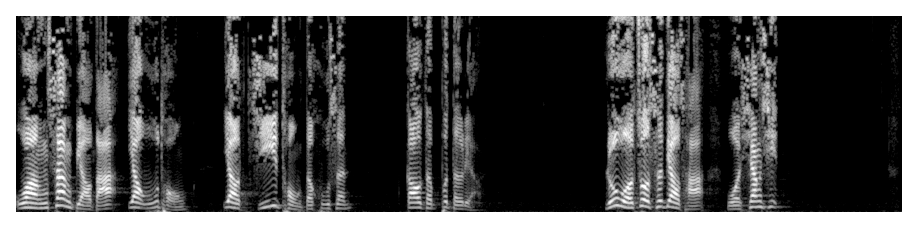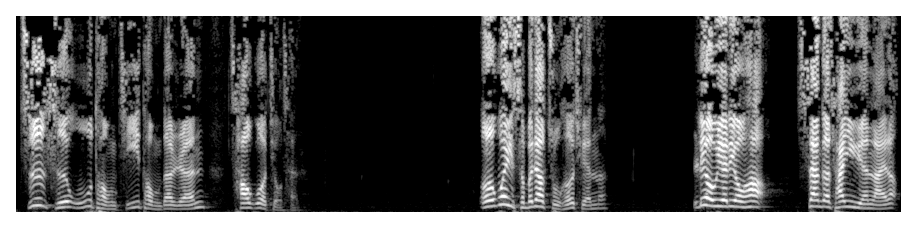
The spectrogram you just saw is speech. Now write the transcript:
网上表达要武统、要集统的呼声高的不得了。如果做次调查，我相信支持五统集统的人超过九成。而为什么叫组合拳呢？六月六号，三个参议员来了，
